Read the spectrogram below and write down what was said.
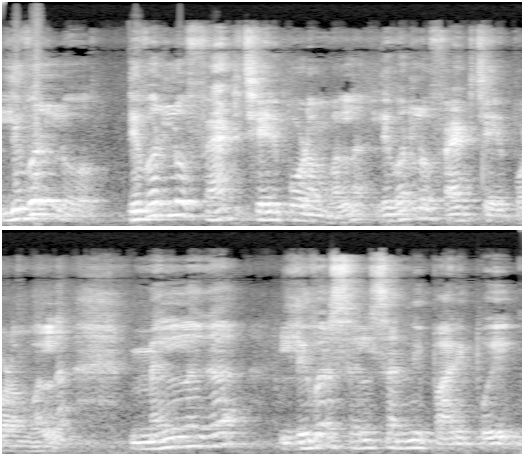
లివర్లో లివర్లో ఫ్యాట్ చేరిపోవడం వల్ల లివర్లో ఫ్యాట్ చేరిపోవడం వల్ల మెల్లగా లివర్ సెల్స్ అన్నీ పారిపోయి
